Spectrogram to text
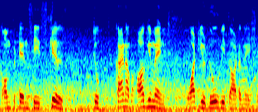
competency, skills to kind of augment what you do with automation.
